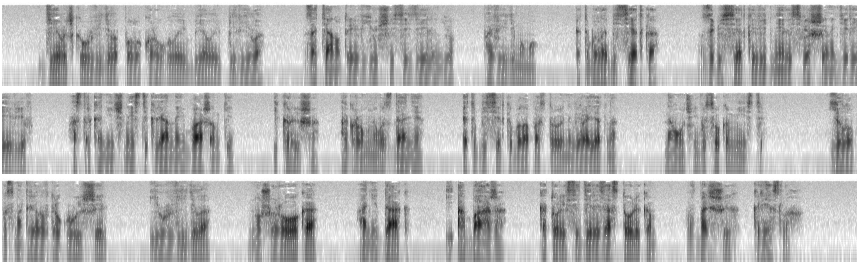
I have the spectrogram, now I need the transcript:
девочка увидела полукруглые белые перила, затянутые вьющейся зеленью. По-видимому, это была беседка — за беседкой виднелись вершины деревьев, остроконечные стеклянные башенки и крыша огромного здания. Эта беседка была построена, вероятно, на очень высоком месте. Ело посмотрела в другую щель и увидела Нушрока, Анидак и Абажа, которые сидели за столиком в больших креслах.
